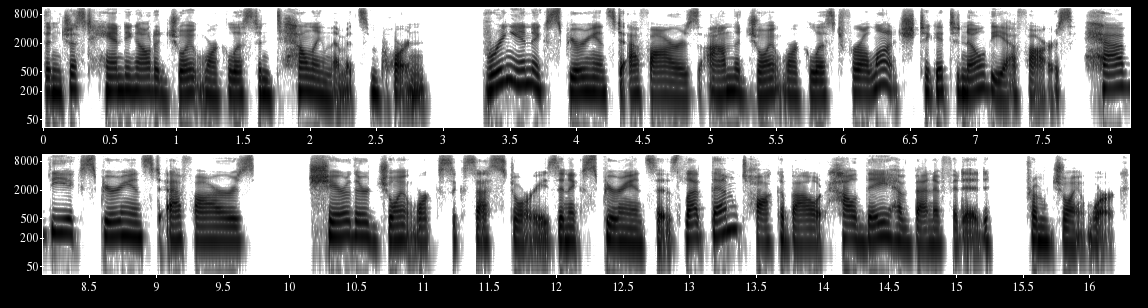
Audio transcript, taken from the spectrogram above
than just handing out a joint work list and telling them it's important. Bring in experienced FRs on the joint work list for a lunch to get to know the FRs. Have the experienced FRs share their joint work success stories and experiences. Let them talk about how they have benefited from joint work.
